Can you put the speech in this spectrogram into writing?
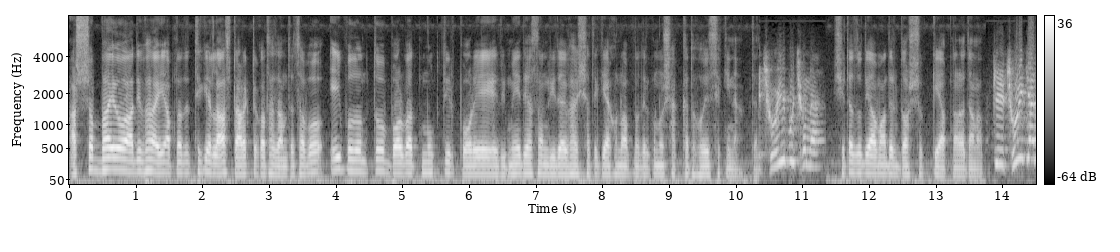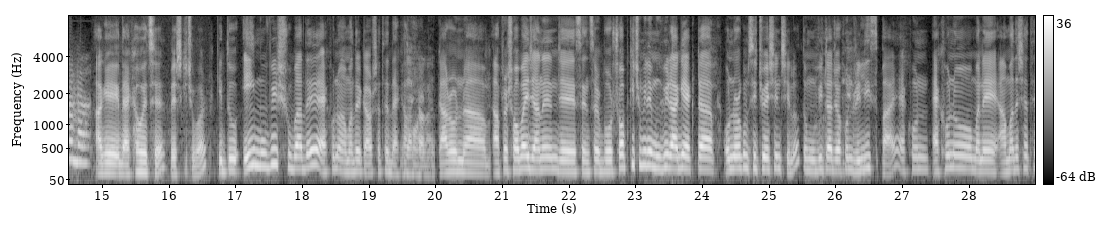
আশরাফ ভাই ও আদি ভাই আপনাদের থেকে লাস্ট আরেকটা কথা জানতে চাবো। এই পর্যন্ত বরবাদ মুক্তির পরে মেহেদি হাসান হৃদয় ভাইয়ের সাথে কি এখনও আপনাদের কোনো সাক্ষাৎ হয়েছে কিনা? কিছুই বুঝো না। সেটা যদি আমাদের দর্শককে আপনারা জানান। কিছুই জানো না। আগে দেখা হয়েছে বেশ কিছুবার কিন্তু এই মুভির সুবাদে এখনও আমাদের কারোর সাথে দেখা হয়নি। কারণ আহ, আপনারা সবাই জানেন যে সেন্সর বোর্ড সব কিছু মিলে মুভির আগে একটা অন্যরকম সিচুয়েশন ছিল। তো মুভিটা যখন রিলিজ পায় এখন এখনও মানে আমাদের সাথে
